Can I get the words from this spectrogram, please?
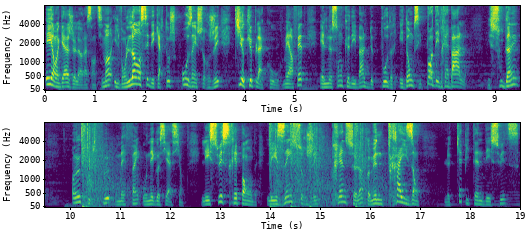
et en gage de leur assentiment, ils vont lancer des cartouches aux insurgés qui occupent la cour. Mais en fait, elles ne sont que des balles de poudre et donc c'est pas des vraies balles. Et soudain, un coup de feu met fin aux négociations. Les Suisses répondent. Les insurgés prennent cela comme une trahison. Le capitaine des Suisses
